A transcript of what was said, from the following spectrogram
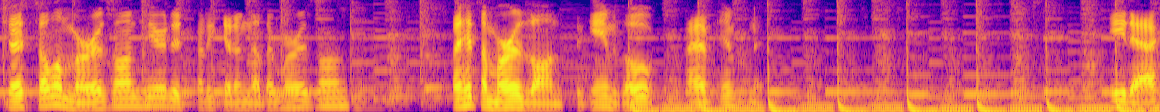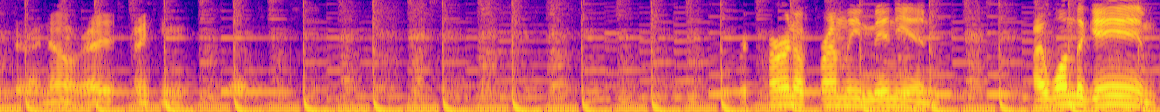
Should I sell a Murozond here to try to get another Murozond? If I hit the Murozond, the game's over. I have infinite. Eight actor, I know, right? Anything. Return a friendly minion. I won the game.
